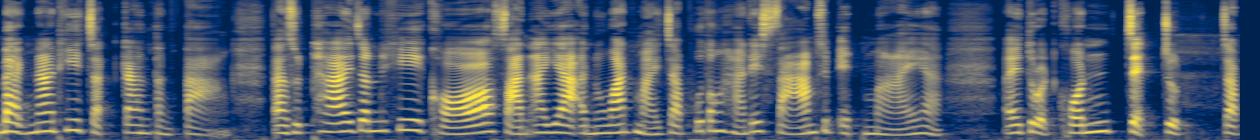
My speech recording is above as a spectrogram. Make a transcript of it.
แบ่งหน้าที่จัดการต่างๆ แต่สุดท้ายเจ้าหน้าที่ขอสารอาญาอนุมัติหมายจับผู้ต้องหาได้ 31 หมายค่ะไปตรวจค้น 7 จุดจับ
